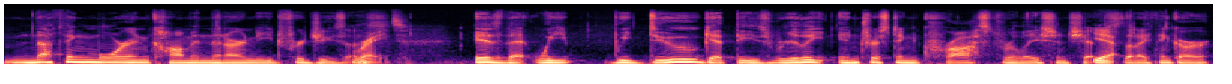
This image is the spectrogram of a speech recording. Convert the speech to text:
nothing more in common than our need for Jesus. Right. Is that we we do get these really interesting crossed relationships Yeah. that I think are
